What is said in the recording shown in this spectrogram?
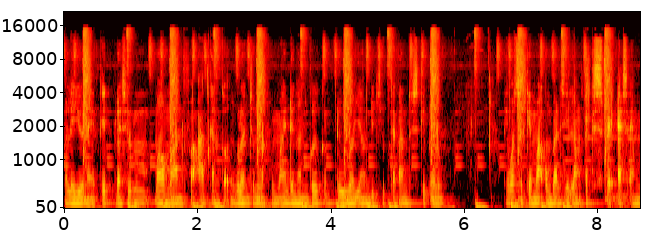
Bali United berhasil memanfaatkan keunggulan jumlah pemain dengan gol kedua yang diciptakan Rizky Pelu. Lewat skema umpan silang ex-PSM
